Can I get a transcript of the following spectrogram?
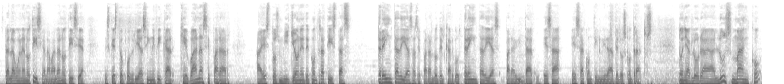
Esta es la buena noticia. La mala noticia es que esto podría significar que van a separar a estos millones de contratistas 30 días a separarlos del cargo, 30 días para evitar esa, esa continuidad de los contratos. Doña Gloria Luz Manco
